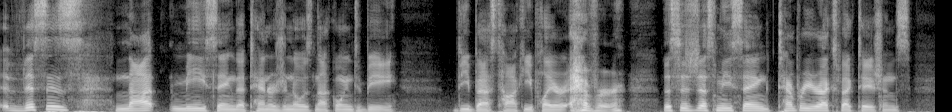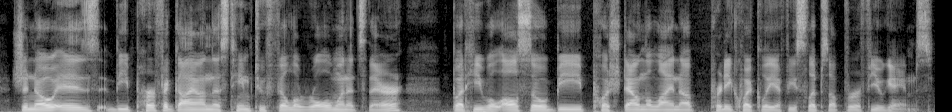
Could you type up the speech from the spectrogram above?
This is not me saying that Tanner Jeannot is not going to be the best hockey player ever. This is just me saying temper your expectations. Jeannot is the perfect guy on this team to fill a role when it's there, but he will also be pushed down the lineup pretty quickly if he slips up for a few games.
